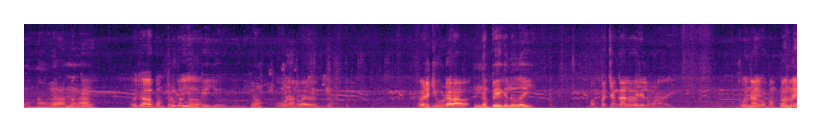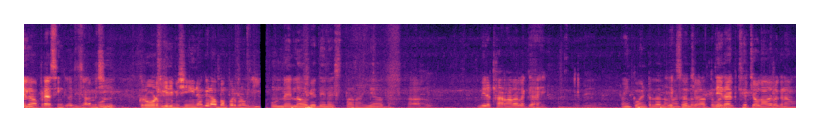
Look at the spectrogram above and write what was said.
9000 ਮੰਗੇ। ਉਹ ਜਾਓ ਬੰਪਰ ਕੋਈ ਮੰਗੇ ਹੀ ਹੋ ਗਈ ਕਿਉਂ? ਉਹ ਨਾ ਲਵਾਇਓ ਉਹ ਜੂੜ ਵਾਲਾ ਵਾ। 90 ਕਿਲੋ ਦਾ ਹੀ। ਬੰਪਰ ਚੰਗਾ ਲਵਾ ਜੇ ਲਵਾਉਣਾ ਜੀ ਉਹਨਾਂ ਕੋ ਬੰਪਰ ਉਹਨੇ- ਵਧੀਆ ਪ੍ਰੈਸਿੰਗ ਉਹਦੀ ਸਾਰਾ ਮਸ਼ੀਨ ਕਰੋੜ ਰੁਪਏ ਦੀ ਮਸ਼ੀਨ ਆ ਕਿਹੜਾ ਬੰਪਰ ਬਣਾਉਂਦੀ। ਉਹਨੇ ਲਾ ਕੇ ਦੇਣਾ 17000 ਦਾ। ਆਹੋ। ਮੇਰਾ 18 ਦਾ ਲੱਗਾ ਹੈ ਅਸੀਂ ਕੁਇੰਟਲ ਦਾ ਲਾਉਣਾ ਚੱਲ 140 ਵੱਧ ਤੋਂ ਤੇਰਾ ਫਿਰ 14 ਦਾ ਲੱਗਣਾ ਵਾ।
